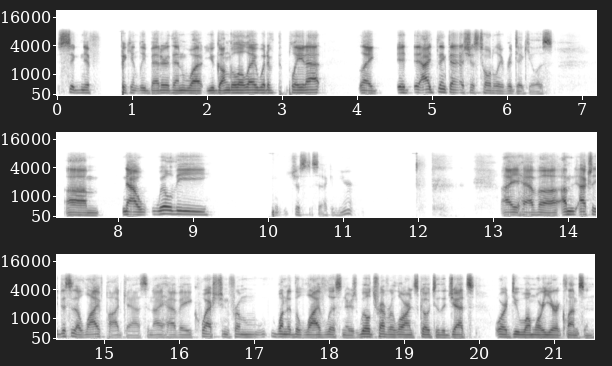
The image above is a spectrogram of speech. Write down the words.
significantly better than what Uiagalelei would have played at, like it, it, I think that's just totally ridiculous. Um, now, will the just a second here? I have. I'm actually this is a live podcast, and I have a question from one of the live listeners. Will Trevor Lawrence go to the Jets or do one more year at Clemson?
